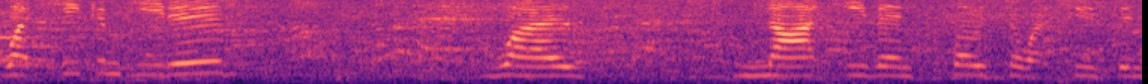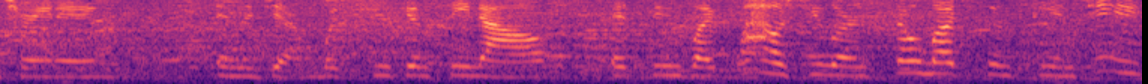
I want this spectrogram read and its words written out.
What she competed was not even close to what she's been training in the gym, which you can see now. It seems like, wow, she learned so much since P&G,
